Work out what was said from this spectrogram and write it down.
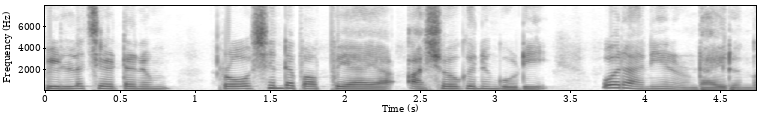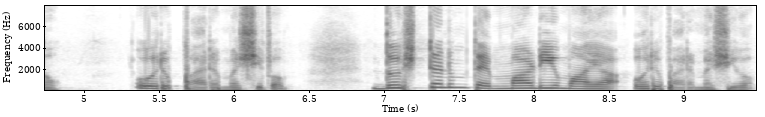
പിള്ളച്ചേട്ടനും റോഷന്റെ പപ്പയായ അശോകനും കൂടി ഒരനിയനുണ്ടായിരുന്നു. ഒരു പരമശിവം ദുഷ്ടനും തെമ്മാടിയുമായ ഒരു പരമശിവം.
